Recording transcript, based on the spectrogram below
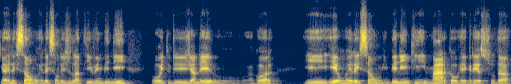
eleição, eleição legislativa em Beni, 8 de janeiro, agora, e, e é uma eleição em Benin que marca o regresso da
